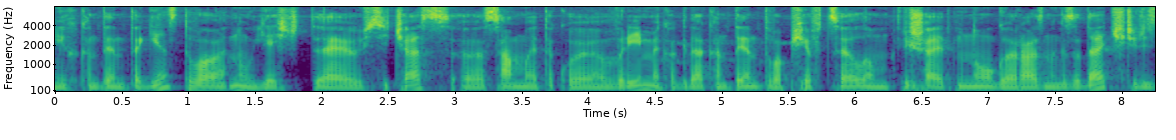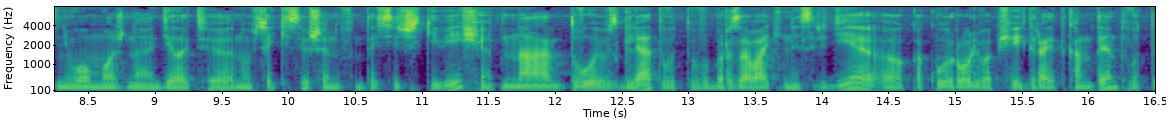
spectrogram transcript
самих контент-агентства, ну, я считаю, сейчас э, самое такое время, когда контент вообще в целом решает много разных задач, через него можно делать, э, ну, всякие совершенно фантастические вещи. На твой взгляд, вот в образовательной среде, э, какую роль вообще играет контент? Вот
